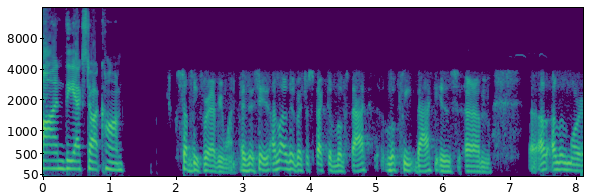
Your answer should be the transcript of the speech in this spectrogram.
on the Ex.com? Something for everyone. As I say, a lot of the retrospective looks back looking back is um, a, a, little more.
